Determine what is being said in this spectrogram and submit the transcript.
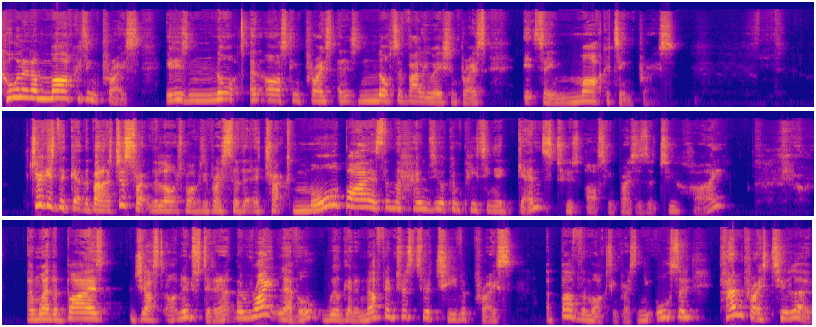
Call it a marketing price. It is not an asking price and it's not a valuation price. It's a marketing price. The trick is to get the balance just right with the launch marketing price so that it attracts more buyers than the homes you're competing against, whose asking prices are too high, and where the buyers just aren't interested. And at the right level, we'll get enough interest to achieve a price above the marketing price. And you also can price too low,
